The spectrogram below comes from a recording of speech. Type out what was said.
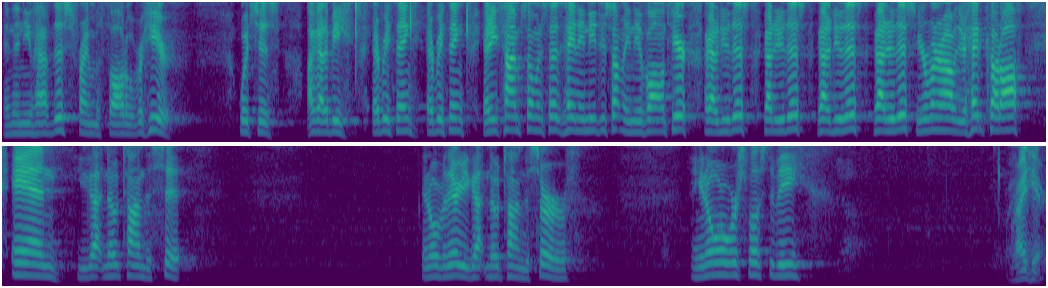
And then you have this frame of thought over here, which is I got to be everything, everything. Anytime someone says, hey, they need to do something, they need to volunteer, I got to do this, I got to do this, I got to do this, I got to do this, you're running around with your head cut off, and you got no time to sit. And over there, you got no time to serve. And you know where we're supposed to be? Right here.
